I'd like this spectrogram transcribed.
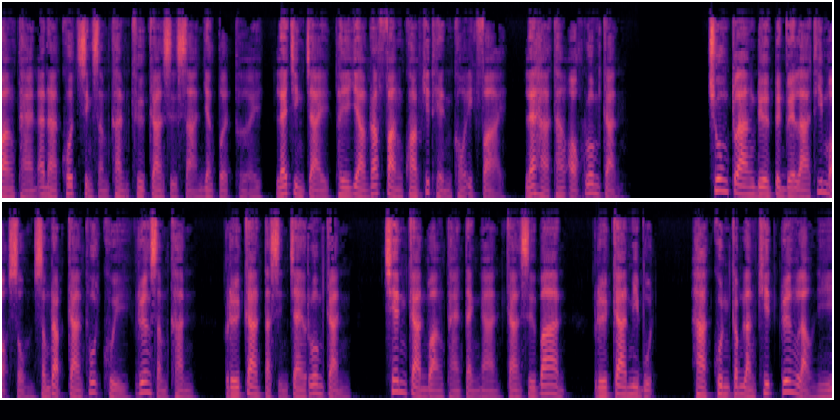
วางแผนอนาคตสิ่งสำคัญคือการสื่อสารอย่างเปิดเผย และจริงใจพยายามรับฟังความคิดเห็นของอีกฝ่าย และหาทางออกร่วมกัน ช่วงกลางเดือนเป็นเวลาที่เหมาะสมสำหรับการพูดคุยเรื่องสำคัญ หรือการตัดสินใจร่วมกัน เช่นการวางแผนแต่งงาน การซื้อบ้าน หรือการมีบุตร หากคุณกำลังคิดเรื่องเหล่านี้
